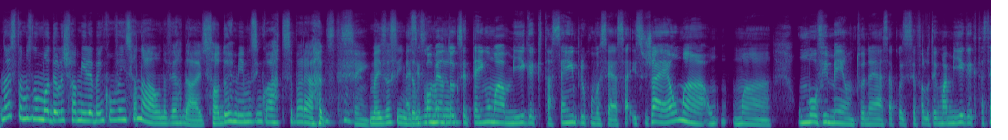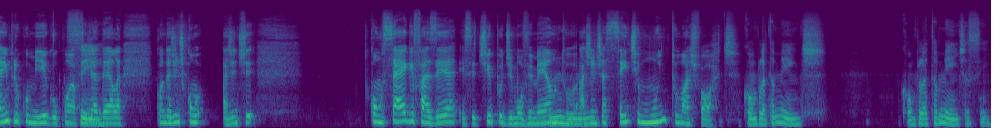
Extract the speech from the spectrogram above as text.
Nós estamos num modelo de família bem convencional, na verdade. Só dormimos em quartos separados. Sim. Mas assim, Aí você comentou modelo- que você tem uma amiga que tá sempre com você. Essa, isso já é uma, um, uma, um movimento, né? Essa coisa que você falou. Tem uma amiga que tá sempre comigo, com a Sim. filha dela. Quando a gente, a gente consegue fazer esse tipo de movimento, Uhum. a gente já se sente muito mais forte. Completamente. Completamente, assim.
